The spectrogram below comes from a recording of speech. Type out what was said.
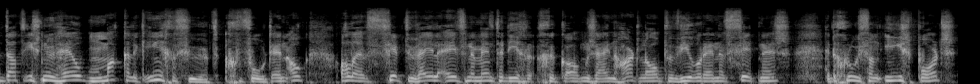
dat is nu heel makkelijk ingevoerd. Gevoerd. En ook alle virtuele evenementen die gekomen zijn: hardlopen, wielrennen, fitness, de groei van e-sports.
